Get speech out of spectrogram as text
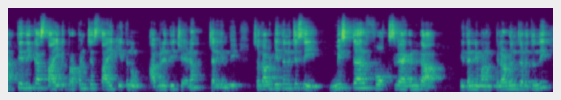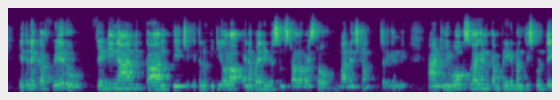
అత్యధిక స్థాయికి ప్రపంచ స్థాయికి ఇతను అభివృద్ధి చేయడం జరిగింది. సో కాబట్టి ఇతను వచ్చేసి మిస్టర్ ఫోక్స్ వ్యాగన్గా ఇతన్ని మనం పిలవడం జరుగుతుంది. ఇతని యొక్క పేరు ఫెడినాండ్ కార్ల్ పీచ్. ఇతను ఇటీవల ఎనభై రెండు సంవత్సరాల వయసులో మరణించడం జరిగింది. అండ్ ఈ వోక్స్ వ్యాగన్ కంపెనీని మనం తీసుకుంటే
